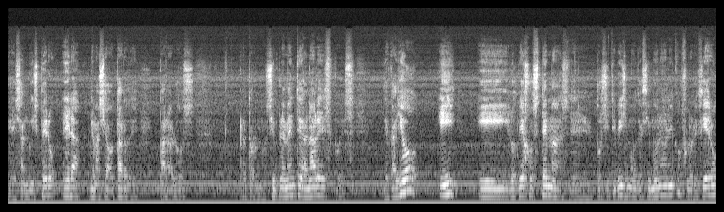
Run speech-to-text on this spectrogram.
eh, San Luis, pero era demasiado tarde para los retornos. Simplemente Anales pues decayó y, y los viejos temas del positivismo decimonónico florecieron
